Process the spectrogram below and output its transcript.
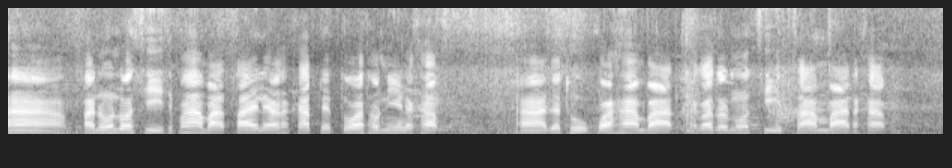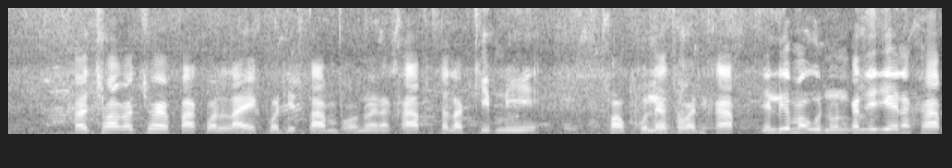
อ่าฝั่งนู้นโลสี่สิบห้าบาทตายแล้วนะครับ แต่ตัวเท่านี้นะครับ อ่า จะถูกกว่าห้าบาท แล้วก็ตัวนู้นสี่สามบาทนะครับ ถ้าชอบก็ช่วยฝากกดไลค์กดติดตามผมด้วยนะครับสำหรับคลิปนี้ขอบคุณและสวัสดีครับอย่าลืมมาอุดหนุนกันเยอะๆนะครับ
